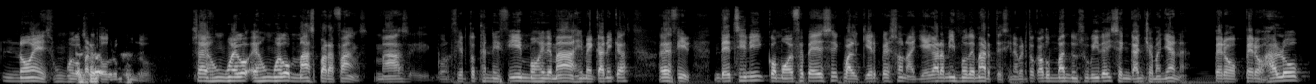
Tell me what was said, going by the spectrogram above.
no es un juego Es para todo el mundo. O sea, es un juego, es un juego más para fans, más eh, con ciertos tecnicismos y demás y mecánicas. Es decir, Destiny como FPS, cualquier persona llega ahora mismo de Marte sin haber tocado un mando en su vida y se engancha mañana. Pero, pero Halo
